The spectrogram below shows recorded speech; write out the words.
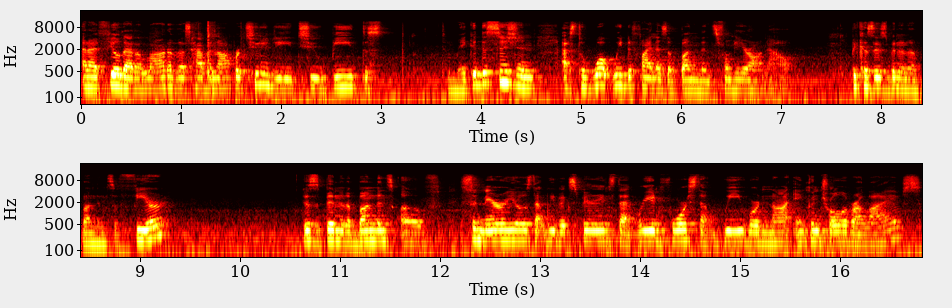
And I feel that a lot of us have an opportunity to be this, to make a decision as to what we define as abundance from here on out. Because there's been an abundance of fear, there's been an abundance of scenarios that we've experienced that reinforce that we were not in control of our lives,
